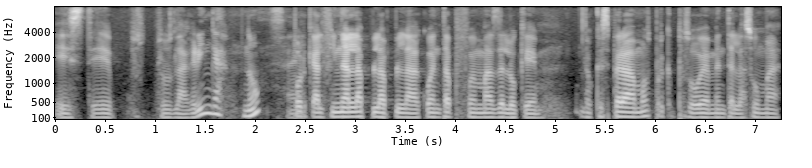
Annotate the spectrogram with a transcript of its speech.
este pues, pues la gringa, ¿no? Porque al final la, la, cuenta pues, fue más de lo que, lo que esperábamos, porque pues obviamente la suma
